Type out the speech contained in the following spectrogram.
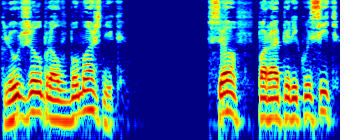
Ключ же убрал в бумажник. «Все, пора перекусить».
